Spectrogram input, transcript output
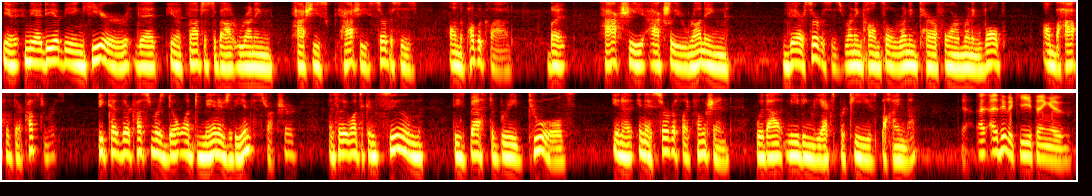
You know, and the idea being here that you know it's not just about running Hashi's Hashi services on the public cloud, but Hashi actually running their services, running Consul, running Terraform, running Vault on behalf of their customers, because their customers don't want to manage the infrastructure, and so they want to consume these best of breed tools in a in a service like function without needing the expertise behind them. Yeah, I, I think the key thing is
